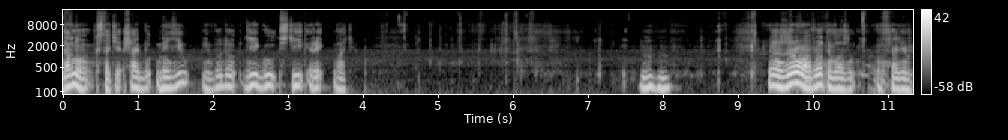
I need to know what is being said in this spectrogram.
Давно, кстати, шайбу не їв і буду дегустувати. Угу. Здорово, в рот не влазить. Кстати.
